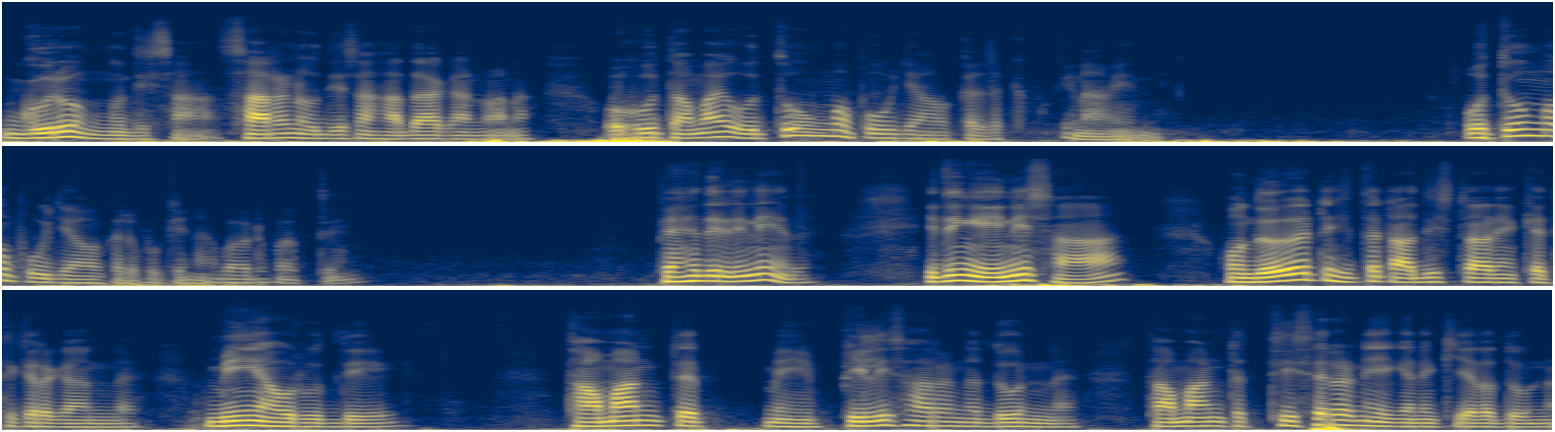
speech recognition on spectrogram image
ගුරුන් උදෙසා සරණ උදෙසා හදා ගන්නවා නම් ඔහු තමයි උතුම්ම පූජාව කළ කෙනා වෙන්නේ. උතුම්ම පූජාව කරපු කෙනා බවට පත් වෙන්නේ. පැහැදිලි නේද? ඉතින් ඒ නිසා හොඳට හිතට අදිෂ්ඨානයක් ඇති කරගන්න මේ අවුරුද්දේ තමන්ට මේ පිළිසරණ දුන්න තමන්ට තිසරණය ගැන කියලා දුන්න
